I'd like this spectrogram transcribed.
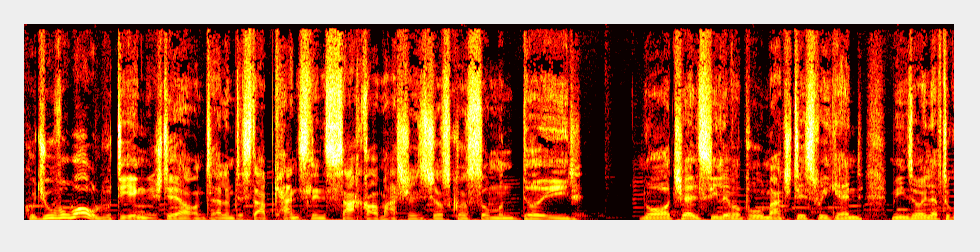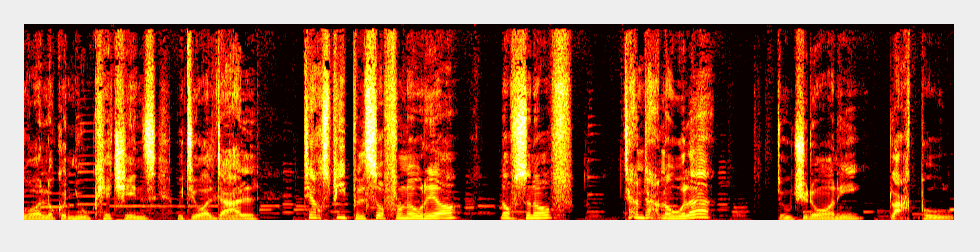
Could you have a word with the English there and tell him to stop cancelling soccer matches just because someone died? No Chelsea Liverpool match this weekend means I'll have to go and look at new kitchens with the old doll. There's people suffering out here. Enough's enough. Tell him that, Nola. Don't you know any? Blackpool.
